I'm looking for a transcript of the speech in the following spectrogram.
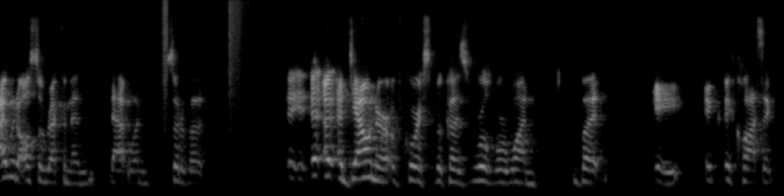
i would also recommend that one sort of a a, a downer of course because world war one but a, a, a classic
